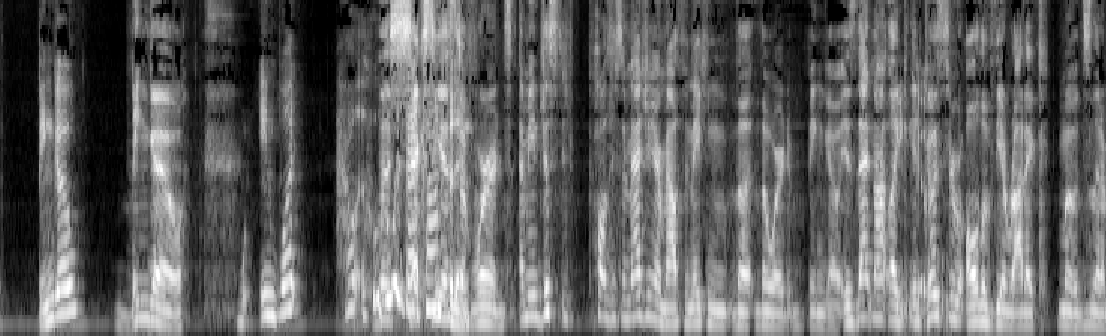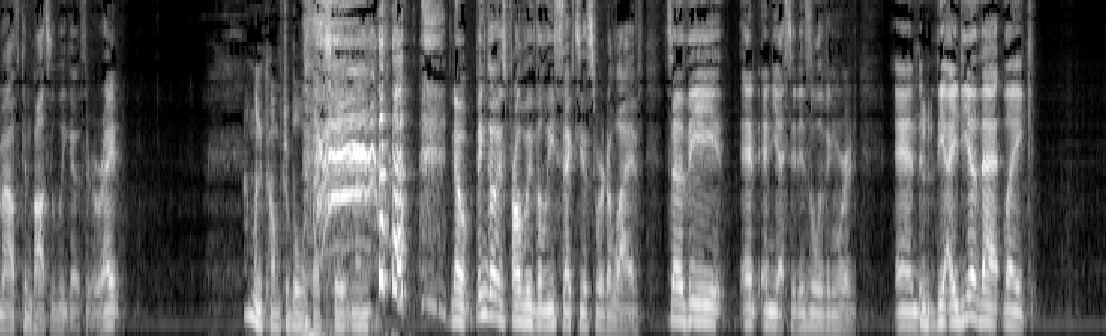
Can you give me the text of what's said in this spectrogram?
"Bingo." Bingo. In what? How? Who, the who is that sexiest confident? of words. I mean, just Paul, just imagine your mouth making the the word bingo. Is that not like it goes through all of the erotic modes that a mouth can possibly go through, right? I'm uncomfortable with that statement. No, bingo is probably the least sexiest word alive. So the and and yes, it is a living word. And Hmm. the idea that like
